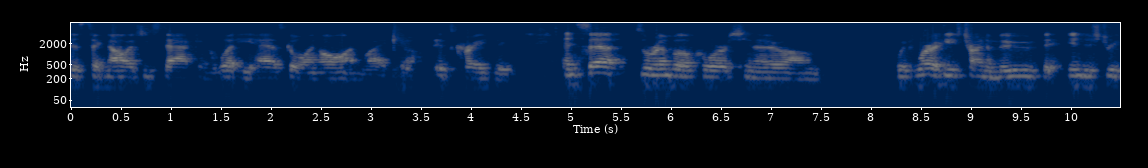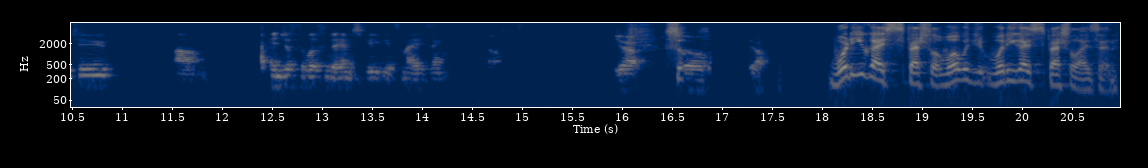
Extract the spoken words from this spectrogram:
his technology stack and what he has going on. Like it's crazy. And Seth Zaremba, of course, you know, um, with where he's trying to move the industry to, um, and just to listen to him speak, it's amazing. Yeah. So, So what do you guys special? What would you? What do you guys specialize in?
